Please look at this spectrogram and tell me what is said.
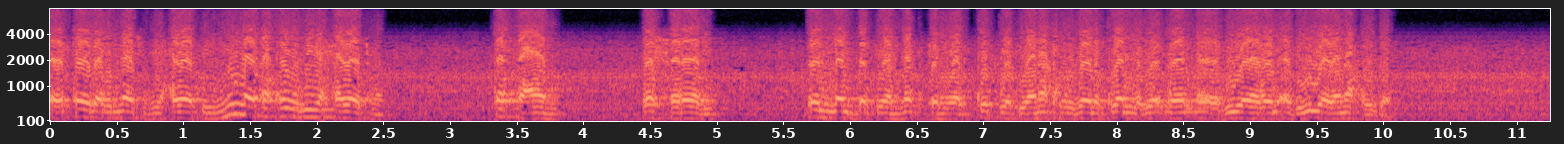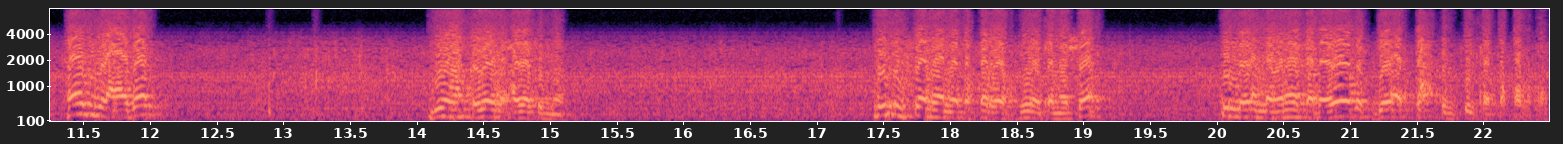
اعتاده الناس في حياتهم مما تقوم به حياتهم. كالطعام والشراب والملبس والمسكن والكتلة ونحو ذلك والأغذية والأدوية ونحو ذلك. هذه عادات بها قيام حياة الناس. للإنسان أن يتصرف فيها كما شاء إلا أن هناك ضوابط جاءت تحكم تلك التصرفات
